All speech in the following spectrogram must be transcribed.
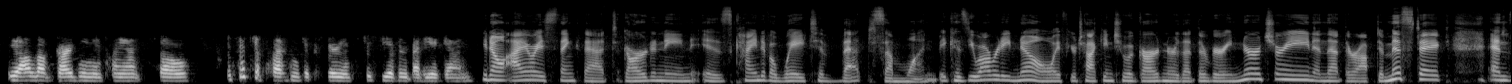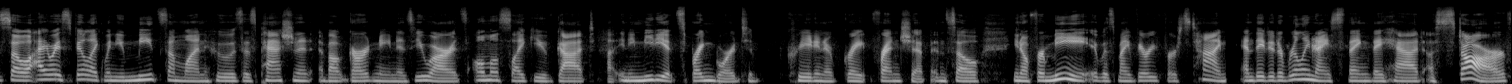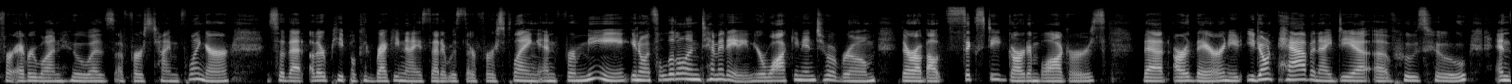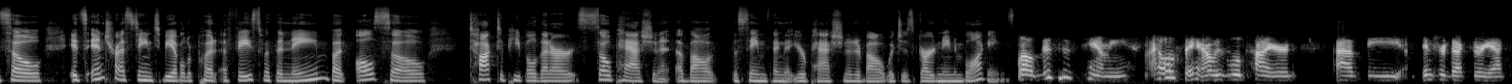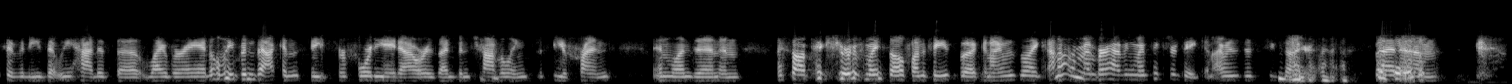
we all love gardening and plants. So it's such a pleasant experience to see everybody again. You know, I always think that gardening is kind of a way to vet someone because you already know if you're talking to a gardener that they're very nurturing and that they're optimistic. And so I always feel like when you meet someone who's as passionate about gardening as you are, it's almost like you've got uh, an immediate springboard to creating a great friendship. And so, you know, for me, it was my very first time. And they did a really nice thing. They had a star for everyone who was a first time flinger so that other people could recognize that it was their first fling. And for me, you know, it's a little intimidating. You're walking into a room, there are about 60 garden bloggers that are there and you, you don't have an idea of who's who. And so it's interesting to be able to put a face with a name, but also talk to people that are so passionate about the same thing that you're passionate about, which is gardening and blogging. Well, this is Tammy. I will say I was a little tired at the introductory activity that we had at the library. I'd only been back in the States for 48 hours. I'd been traveling to see a friend in London and I saw a picture of myself on Facebook and I was like, I don't remember having my picture taken. I was just too tired. but um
